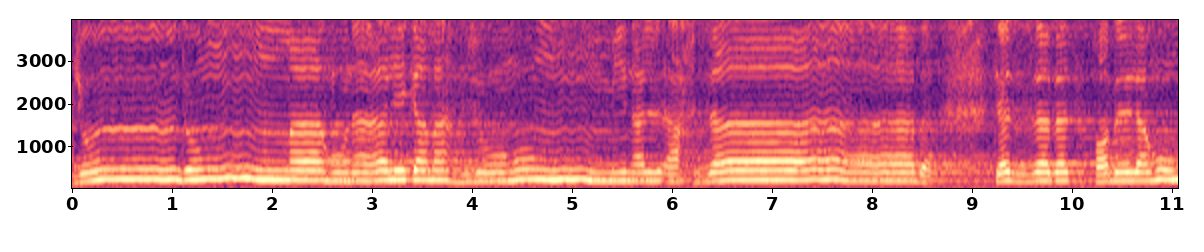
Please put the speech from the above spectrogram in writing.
جند ما هنالك مهزوم من الأحزاب كذبت قبلهم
